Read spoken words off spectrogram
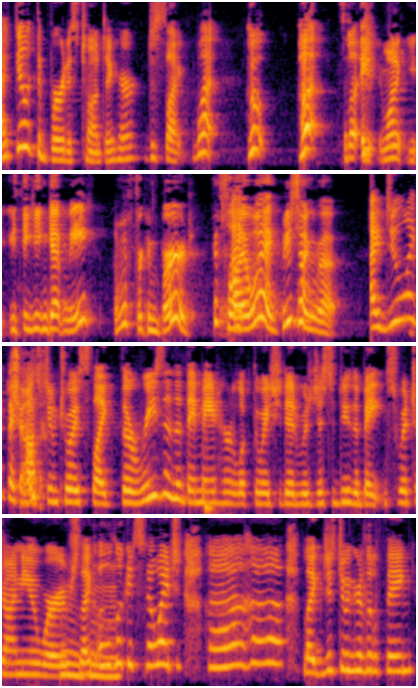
I feel like the bird is taunting her, just like what? Who? Huh? Like, you, want, you, you think you can get me? I'm a freaking bird. I can fly I- away. What are you talking about? I do like the costume choice. Like the reason that they made her look the way she did was just to do the bait and switch on you, where she's like, "Oh, Mhm. look, it's Snow White," She's, ah, ah," like just doing her little thing,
